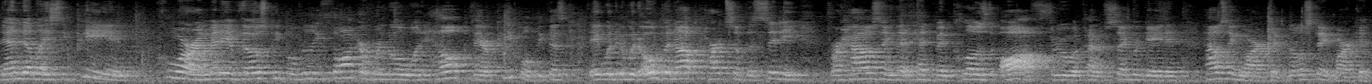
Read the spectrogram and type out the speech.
NAACP and CORE and many of those people really thought urban renewal would help their people because they would, it would open up parts of the city for housing that had been closed off through a kind of segregated housing market, real estate market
